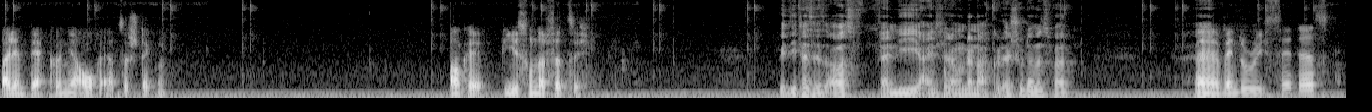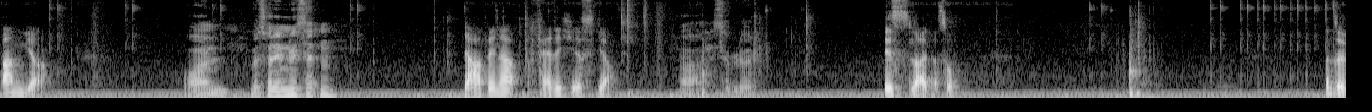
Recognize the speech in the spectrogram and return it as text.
Bei dem Berg können ja auch Erze stecken. Okay, die ist 140. wie sieht das jetzt aus? Werden die Einstellungen danach gelöscht oder müssen wir. Äh, wenn du resettest, dann ja. Und müssen wir den resetten? Ja, wenn er fertig ist, ja. Ah, ist ja blöd. Ist leider so. Also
